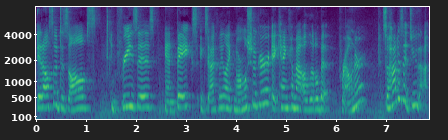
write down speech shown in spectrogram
It also dissolves and freezes and bakes exactly like normal sugar. It can come out a little bit browner. So how does it do that?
